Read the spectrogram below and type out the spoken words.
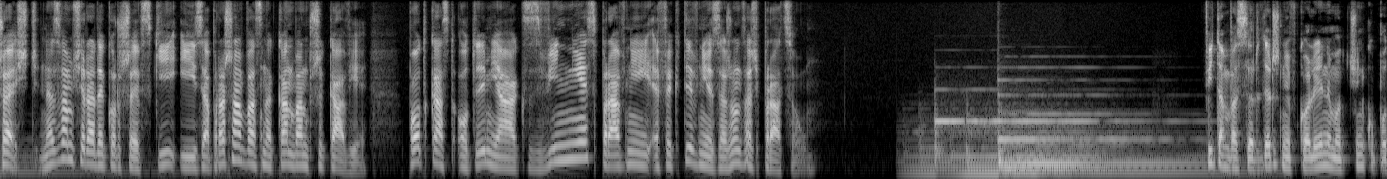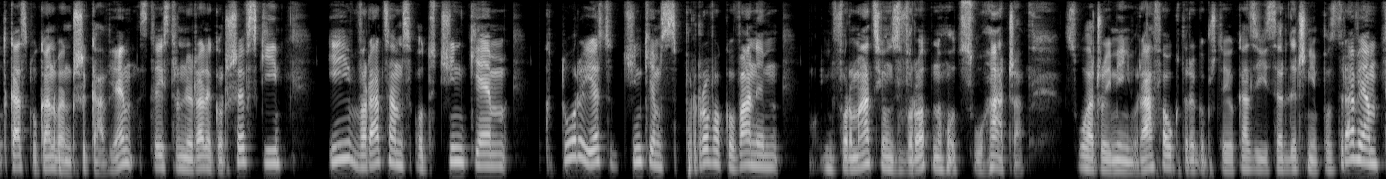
Cześć, nazywam się Radek Orszewski i zapraszam Was na Kanban przy kawie. Podcast o tym, jak zwinnie, sprawnie i efektywnie zarządzać pracą. Witam Was serdecznie w kolejnym odcinku podcastu Kanban przy kawie. Z tej strony Radek Orszewski i wracam z odcinkiem, który jest odcinkiem sprowokowanym informacją zwrotną od słuchacza. Słuchacz o imieniu Rafał, którego przy tej okazji serdecznie pozdrawiam,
